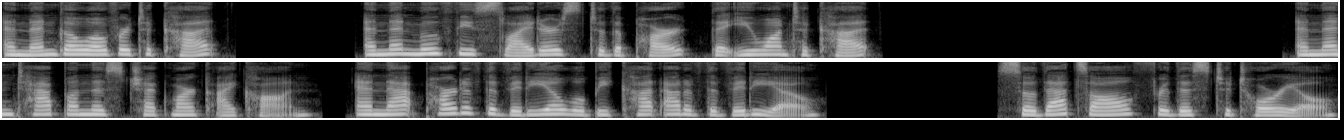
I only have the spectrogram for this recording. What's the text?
and then go over to Cut, and then move these sliders to the part that you want to cut, and then tap on this checkmark icon, and that part of the video will be cut out of the video. So that's all for this tutorial.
